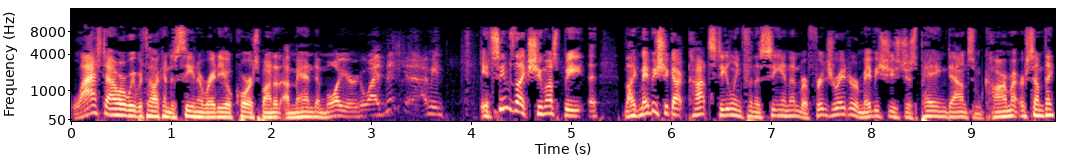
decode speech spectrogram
last hour we were talking to CNN radio correspondent Amanda Moyer, who I think, I mean, it seems like she must be, uh, like maybe she got caught stealing from the CNN refrigerator, or maybe she's just paying down some karma or something,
